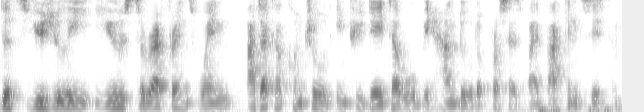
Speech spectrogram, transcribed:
that's usually used to reference when attacker controlled input data will be handled or processed by backend system.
